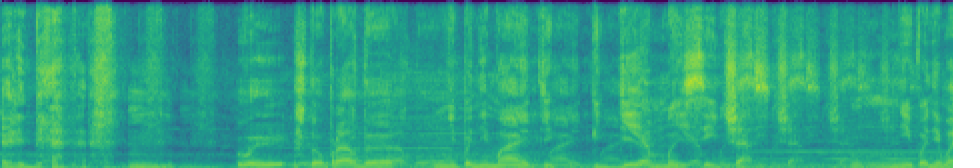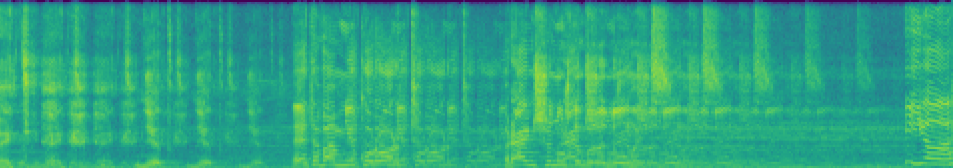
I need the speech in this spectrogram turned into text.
ребята? Вы что, правда не понимаете, где мы сейчас? Не понимаете? Нет, нет, нет. Это вам не курорт. Раньше нужно было думать. Я!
